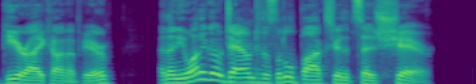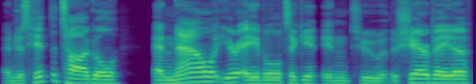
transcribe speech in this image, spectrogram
gear icon up here. And then you want to go down to this little box here that says share and just hit the toggle. And now you're able to get into the share beta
